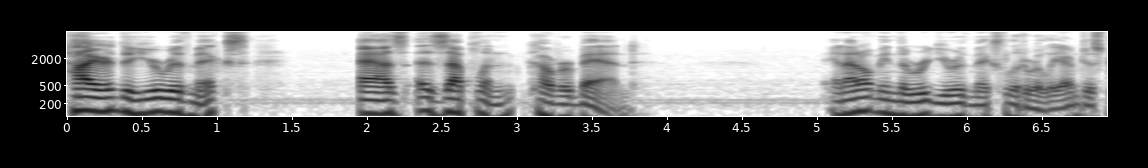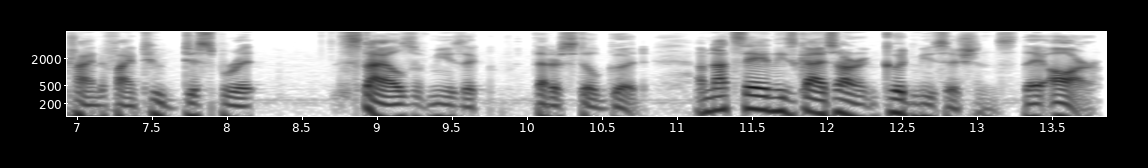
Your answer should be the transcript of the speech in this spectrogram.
hired the Eurythmics as a Zeppelin cover band. And I don't mean the Eurythmics literally. I'm just trying to find two disparate styles of music that are still good. I'm not saying these guys aren't good musicians. They are.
